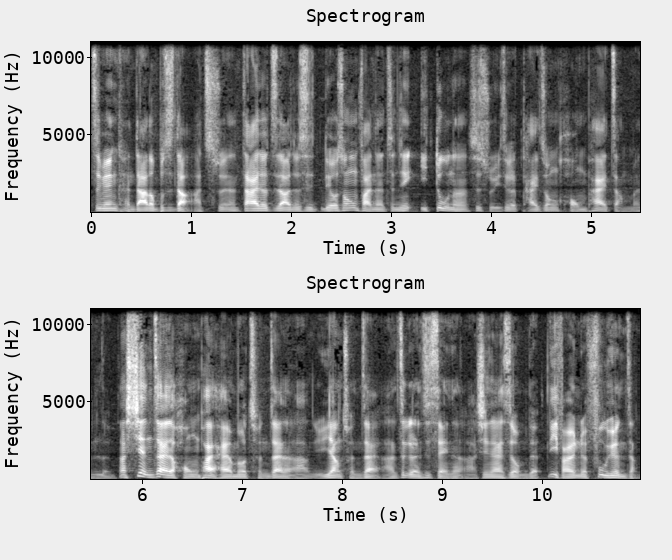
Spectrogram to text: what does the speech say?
这边可能大家都不知道啊，所以大家就知道，就是刘松凡呢，曾经一度呢是属于这个台中红派掌门人。那现在的红派还有没有存在呢？啊，一样存在啊。这个人是谁呢？啊，现在是我们的立法院的副院长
